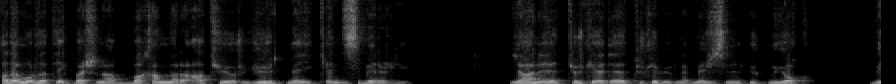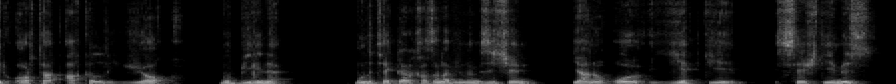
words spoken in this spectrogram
Adam orada tek başına bakanlara atıyor, yürütmeyi kendisi belirliyor. Yani Türkiye'de Türkiye Büyük Millet Meclisi'nin hükmü yok. Bir ortak akıl yok. Bu biline. Bunu tekrar kazanabilmemiz için yani o yetkiyi seçtiğimiz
